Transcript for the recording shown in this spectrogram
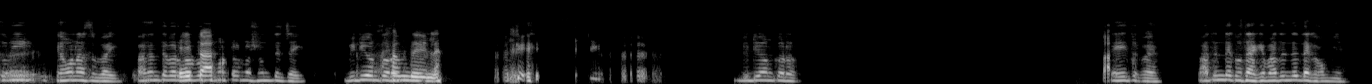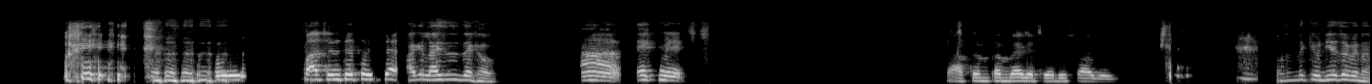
তুমি কেমন আছো ভাই? বাজানতে পার এই তো আমরা শুনতে চাই। ভিডিও অন করো। আলহামদুলিল্লাহ। ভিডিও অন করো। এই তো ভাই। পাতেন্তে কোথায়? আগে পাতেন্তে দেখাও মিয়া। পাতেন্তে তো আগে লাইসেন্স দেখাও। আহ, এক মিনিট। আতঙ্ক ব্যাগে চলে আগে। পাতেন্তে কেউ নিয়ে যাবে না?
